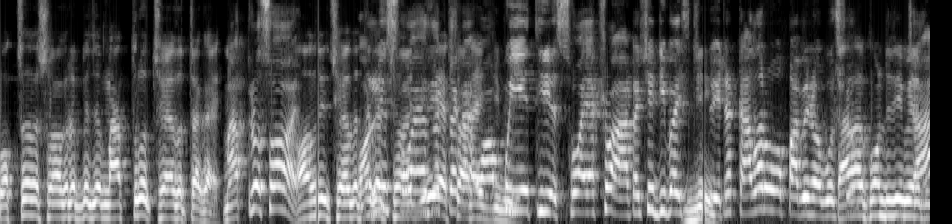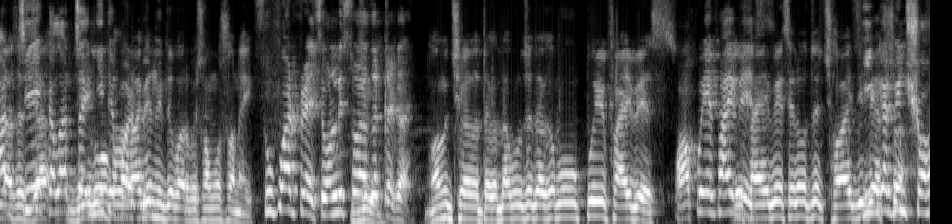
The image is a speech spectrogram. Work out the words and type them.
বক্সার সহকারে পেয়ে যাবে মাত্র ছয় হাজার টাকায়। মাত্র ছয়? অনলি ছয় হাজার টাকা অনলি ছয় জিবি একশো আঠাশ জিবি এ থ্রি ছয় একশো আঠাশের ডিভাইস কিন্তু এটা কালারও পাবেন অবশ্যই কালার কোয়ান্টিটি আছে যে কালার চাই নিতে colour আগে নিতে পারবে সমস্যা নাই। সুপার প্রাইস অনলি ছয় হাজার টাকা অনলি ছয় হাজার টাকা। তারপর হচ্ছে দেখাবো এর হচ্ছে ছয় জিবি ফিঙ্গারপ্রিন্ট সহ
